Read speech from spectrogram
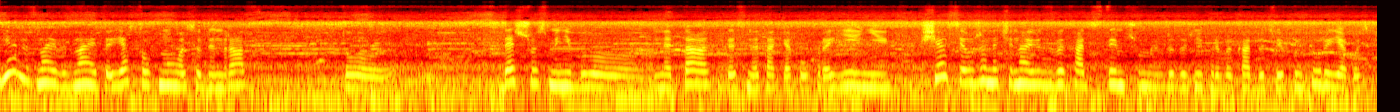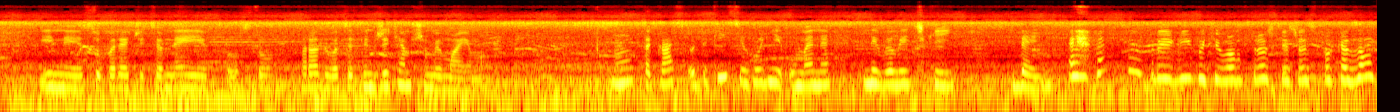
Я не знаю, ви знаєте, я столкнулася один раз, то десь щось мені було не так, десь не так, як в Україні. Щас я вже починаю звикати з тим, що ми вже повинні привикати до цієї культури якось і не суперечиться в неї, просто радуватися тим життям, що ми маємо. Ну, така, отакий сьогодні у мене невеличкий день, про який хочу вам трошки щось показати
